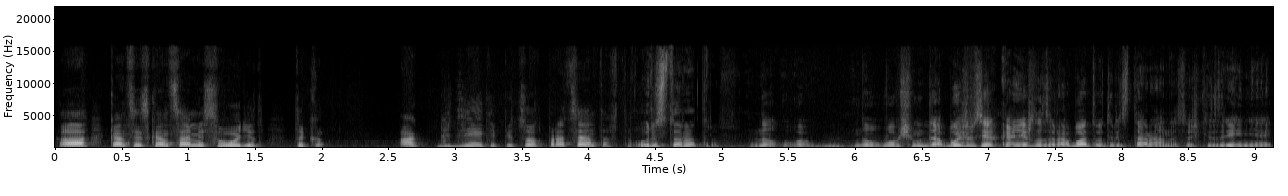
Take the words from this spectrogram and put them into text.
а, концы с концами сводит. Так а где эти 500 процентов-то? У рестораторов. Ну, ну, в общем, да. Больше всех, конечно, зарабатывают рестораны с точки зрения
